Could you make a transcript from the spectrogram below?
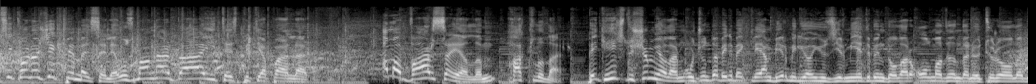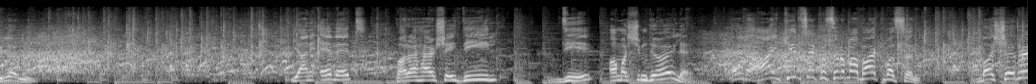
Psikolojik bir mesele. Uzmanlar daha iyi tespit yaparlar. Ama varsayalım haklılar. Peki hiç düşünmüyorlar mı ucunda beni bekleyen 1 milyon 127 bin dolar olmadığından ötürü olabilir mi? Yani evet para her şey değil di ama şimdi öyle. Evet, ay kimse kusuruma bakmasın. Başarı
